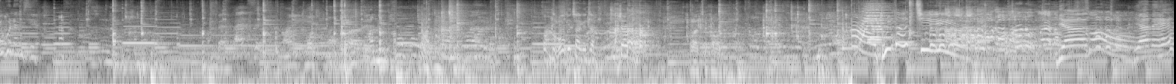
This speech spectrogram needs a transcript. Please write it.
이거 냄새. 아니, 더, 더, 더. 괜찮아, 괜찮아. 어, 와 잠깐만. 둘다 했지. 미안. 미안해.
